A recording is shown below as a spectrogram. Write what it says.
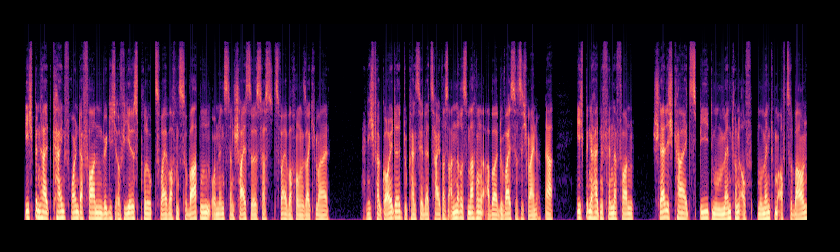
Ich bin halt kein Freund davon, wirklich auf jedes Produkt zwei Wochen zu warten und wenn es dann scheiße ist, hast du zwei Wochen, sag ich mal, nicht vergeudet. Du kannst ja in der Zeit was anderes machen, aber du weißt, was ich meine. Ja, ich bin halt ein Fan davon, Schnelligkeit, Speed, Momentum, auf, Momentum aufzubauen.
